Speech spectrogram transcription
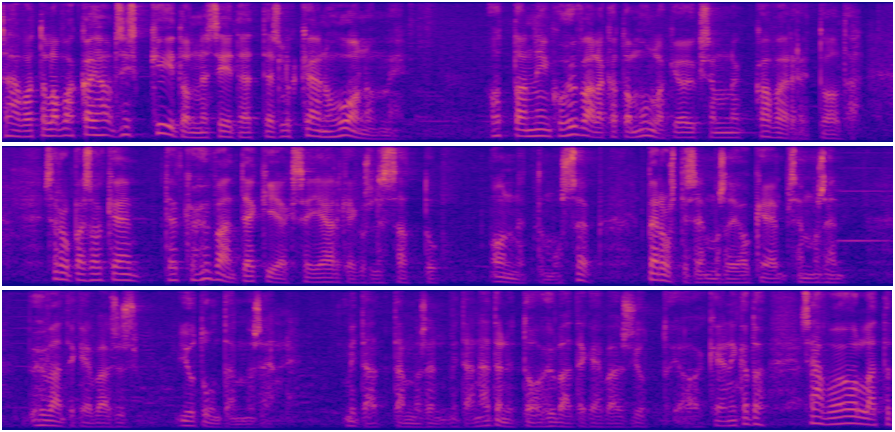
Sä voit olla vaikka ihan siis kiitollinen siitä, ettei sulle käynyt huonommin. Ottaa niin kuin hyvällä, kato, mullakin on yksi semmoinen kaveri tuolta. Se rupesi oikein, teetkö, hyvän tekijäksi sen jälkeen, kun sille sattui onnettomuus. Se perusti semmoisen oikein semmoisen hyvän tekeväisyysjutun tämmöisen. Mitä tämmöisen, mitä näitä nyt on hyvä tekeväisyysjuttuja oikein. Niin kato, sehän voi olla, että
